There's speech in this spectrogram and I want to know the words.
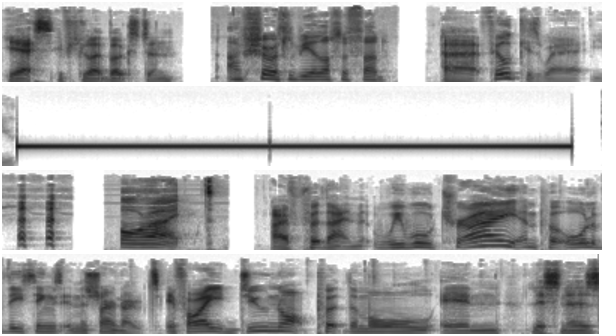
Yes, if you like Buxton. I'm sure it'll be a lot of fun. Uh, Filk is where you. all right. I've put that in. We will try and put all of these things in the show notes. If I do not put them all in, listeners,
